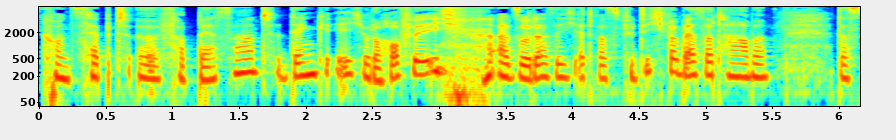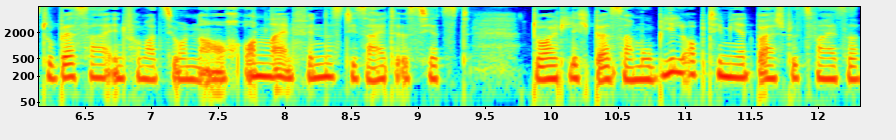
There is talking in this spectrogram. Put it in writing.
Konzept äh, verbessert, denke ich oder hoffe ich. Also, dass ich etwas für dich verbessert habe, dass du besser Informationen auch online findest. Die Seite ist jetzt deutlich besser mobil optimiert beispielsweise.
